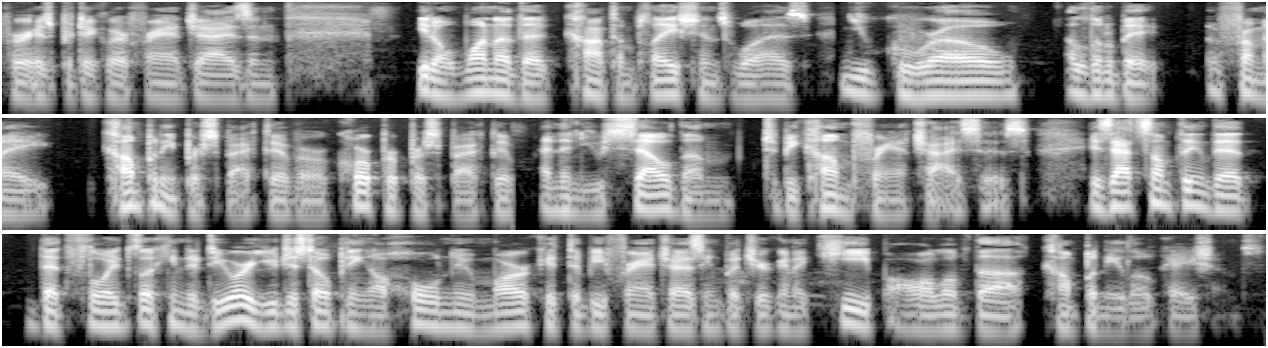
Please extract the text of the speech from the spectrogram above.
for his particular franchise. And you know, one of the contemplations was you grow a little bit from a company perspective or a corporate perspective and then you sell them to become franchises is that something that that floyd's looking to do or are you just opening a whole new market to be franchising but you're going to keep all of the company locations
